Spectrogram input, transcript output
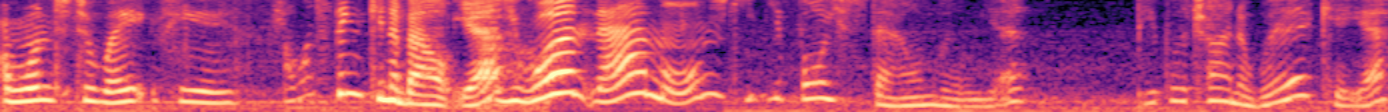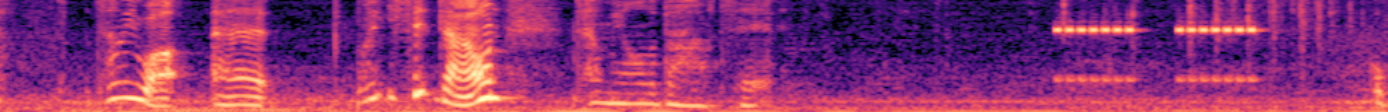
I wanted to wait for you. I was thinking about you. You weren't there, Mum. Keep your voice down, will you? People are trying to work here. I tell you what, uh, why don't you sit down? Tell me all about it. Oh.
